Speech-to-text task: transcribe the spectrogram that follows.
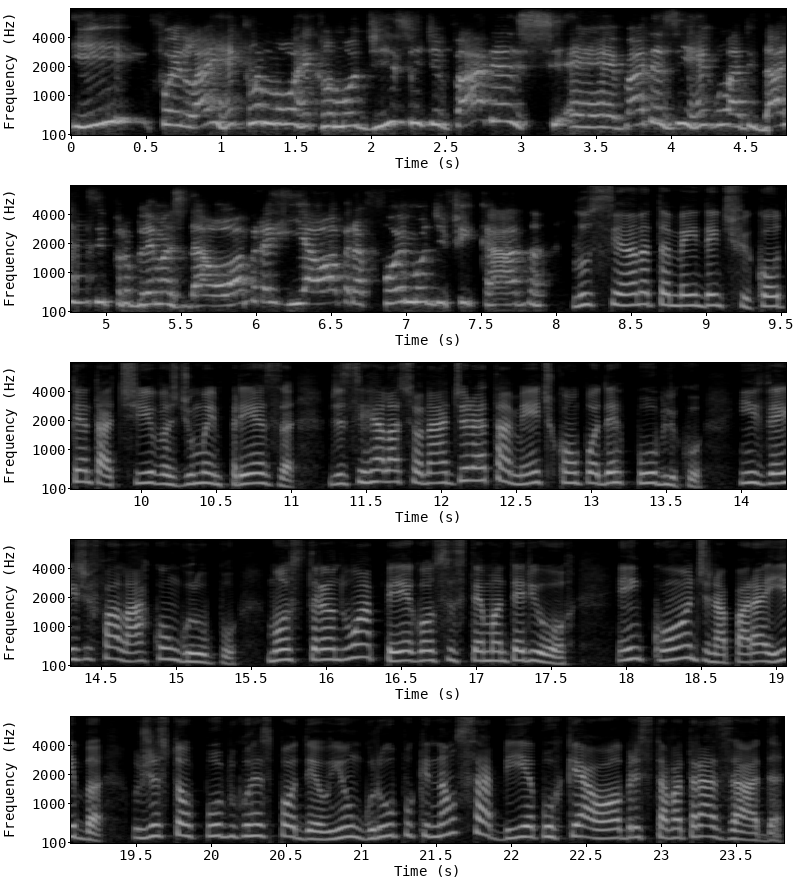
e foi lá e reclamou, reclamou disso e de várias, é, várias irregularidades e problemas da obra e a obra foi modificada. Luciana também identificou tentativas de uma empresa de se relacionar diretamente com o poder público, em vez de falar com o grupo, mostrando um apego ao sistema anterior. Em Conde, na Paraíba, o gestor público respondeu em um grupo que não sabia por que a obra estava atrasada.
